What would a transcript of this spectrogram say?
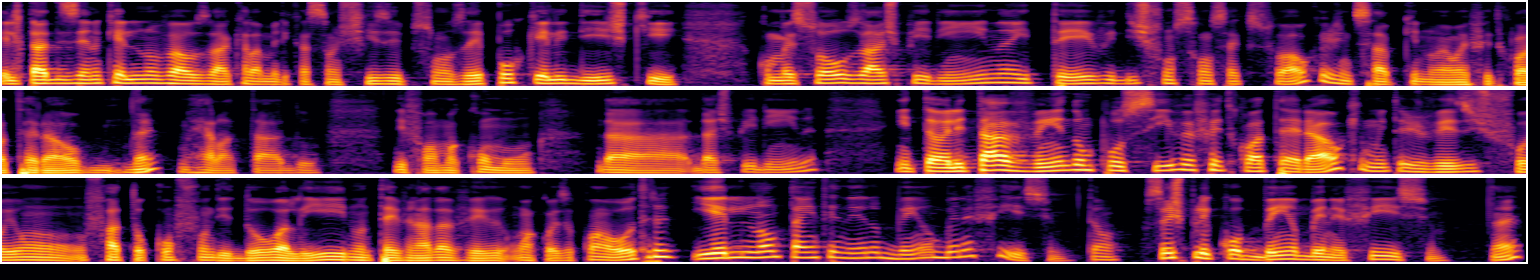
Ele está dizendo que ele não vai usar aquela medicação XYZ porque ele diz que começou a usar aspirina e teve disfunção sexual, que a gente sabe que não é um efeito colateral né, relatado de forma comum da, da aspirina. Então ele está vendo um possível efeito colateral, que muitas vezes foi um, um fator confundidor ali, não teve nada a ver uma coisa com a outra, e ele não está entendendo bem o benefício. Então, você explicou bem o benefício, né?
